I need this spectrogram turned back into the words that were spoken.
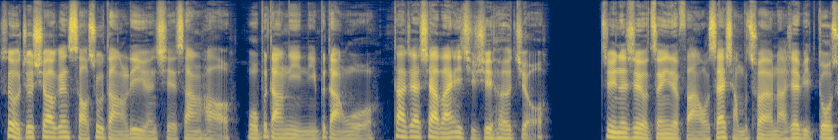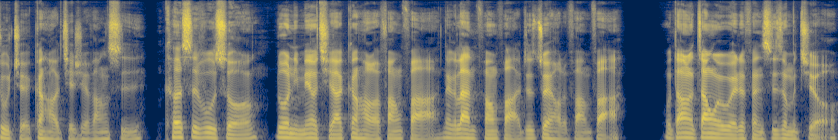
所以我就需要跟少数党的议员协商好，我不挡你，你不挡我，大家下班一起去喝酒。至于那些有争议的法案，我实在想不出来有哪些比多数决更好的解决方式。柯师傅说，如果你没有其他更好的方法，那个烂方法就是最好的方法。我当了张维维的粉丝这么久，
